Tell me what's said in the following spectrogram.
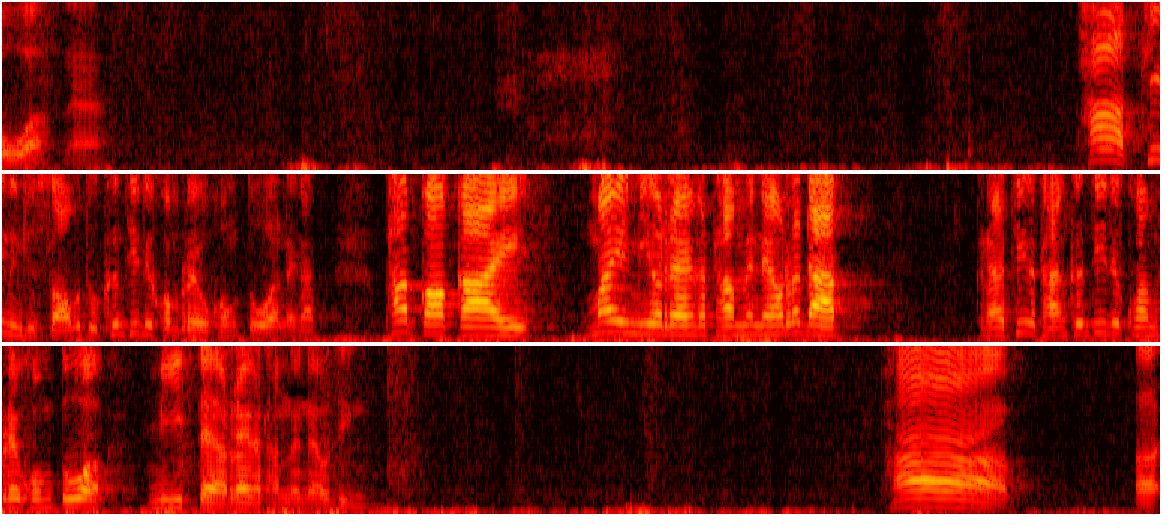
ตัวนะ ภาพที่ 1.2 วัตถุเคลื่อนที่ด้วยความเร็วคงตัวนะครับ ภาพกอไก่ไม่มีแรงกระทำในแนวระดับ ขณะที่กระถางเคลื่อนที่ด้วยความเร็วคงตัว มีแต่แรงกระทำในแนวดิ่ง ภาพเอ่อ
